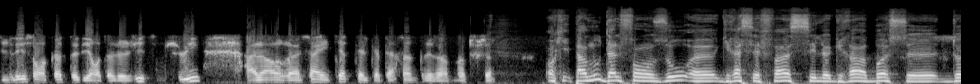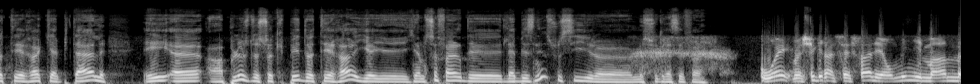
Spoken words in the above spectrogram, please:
violer son code de déontologie, tu me suis. Alors, euh, ça inquiète quelques personnes présentement, tout ça. OK. Parle-nous d'Alfonso euh, Gracefa. C'est le grand boss euh, d'Otera Capital. Et euh, en plus de s'occuper d'Otera, il, aime ça faire de, la business aussi, là, M. Gracefa. Oui, M. Gracefal est au minimum,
